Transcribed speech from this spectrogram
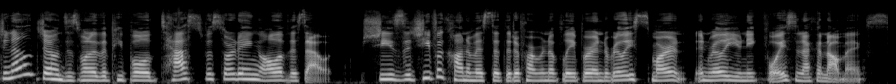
Janelle Jones is one of the people tasked with sorting all of this out. She's the chief economist at the Department of Labor and a really smart and really unique voice in economics.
